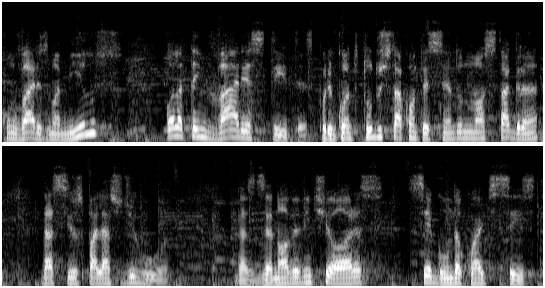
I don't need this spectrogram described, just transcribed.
com vários mamilos ou ela tem várias tetas? Por enquanto, tudo está acontecendo no nosso Instagram da Cios Palhaços de Rua das 19 às 20 horas, segunda, quarta e sexta.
